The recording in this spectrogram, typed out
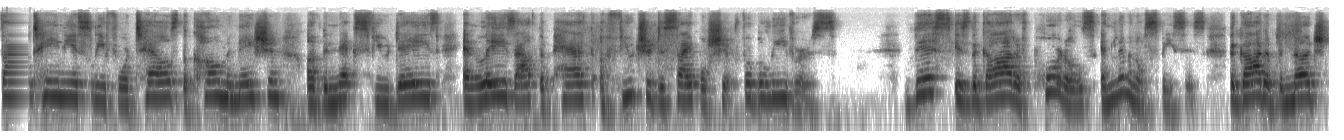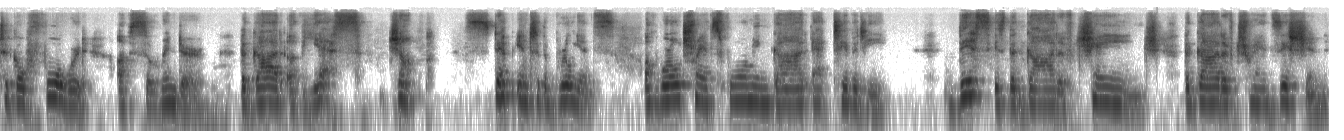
simultaneously foretells the culmination of the next few days and lays out the path of future discipleship for believers. This is the God of portals and liminal spaces, the God of the nudge to go forward, of surrender, the God of yes, jump, step into the brilliance of world transforming God activity. This is the God of change, the God of transition.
